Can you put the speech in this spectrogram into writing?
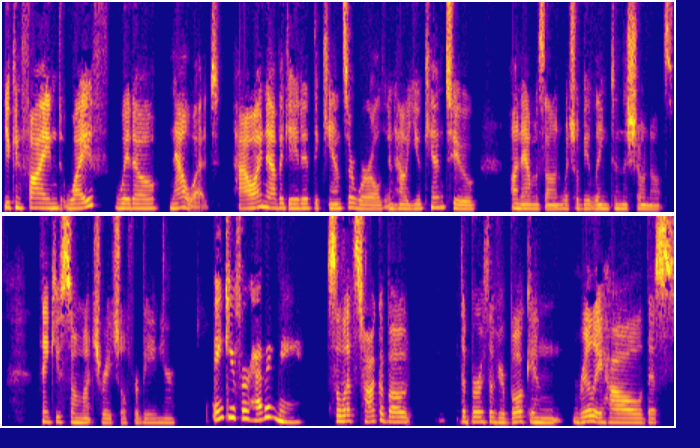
You can find Wife, Widow, Now What how I Navigated the Cancer World and How You Can Too on Amazon, which will be linked in the show notes. Thank you so much, Rachel, for being here. Thank you for having me. So let's talk about the birth of your book and really how this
